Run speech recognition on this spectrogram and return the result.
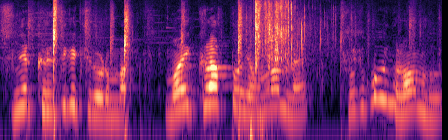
sinir krizi geçiriyorum bak. Minecraft oynuyorum lan ben. Çocuk oyunu lan bu.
